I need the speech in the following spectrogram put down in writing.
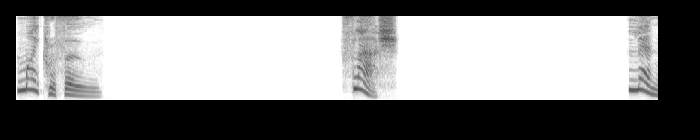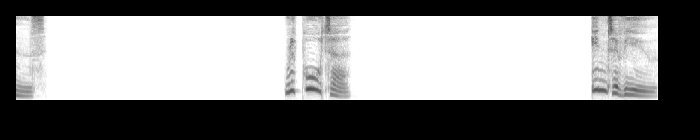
Microphone. Flash. Lens. Reporter. Interview.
